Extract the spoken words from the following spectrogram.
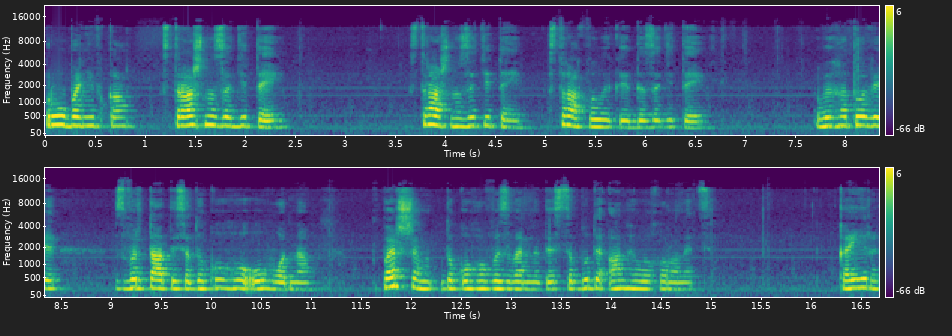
Рубанівка. Страшно за дітей. Страшно за дітей. Страх великий йде за дітей. Ви готові звертатися до кого угодно. Першим, до кого ви звернетесь, це буде ангел-охоронець. Каїри.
